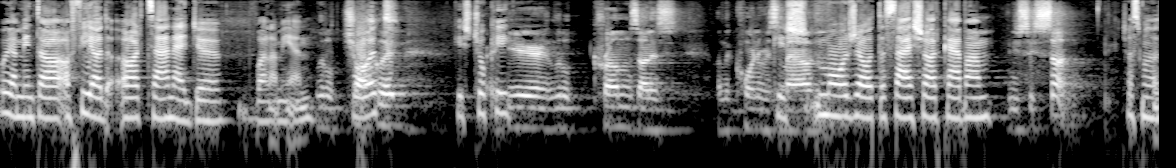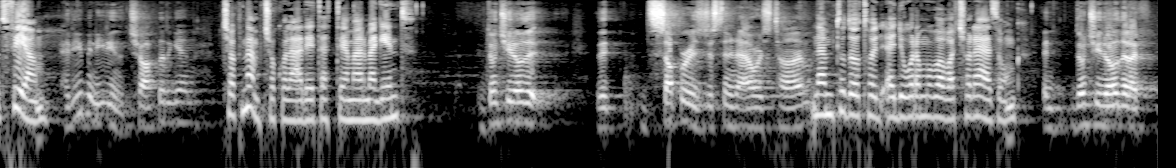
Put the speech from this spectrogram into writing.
Olyan, mint a, a fiad arcán egy ö, valamilyen little volt, kis right csoki, here, little crumbs on his on the corner of his kis mouth. morzsa ott a száj sarkában, And you say, son, és azt mondod, fiam, have you been eating the chocolate again? csak nem csokoládét ettél már megint. Don't you know that, that supper is just in an hour's time? Nem tudod, hogy egy óra múlva vacsorázunk? And don't you know that I've,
